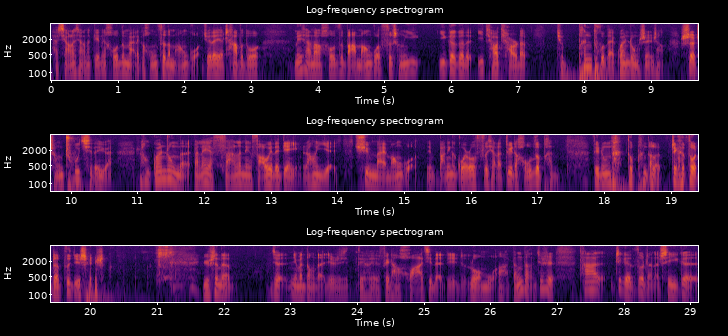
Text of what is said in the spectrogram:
他想了想，他给那猴子买了个红色的芒果，觉得也差不多，没想到猴子把芒果撕成一一个个的一条条的，就喷吐在观众身上，射程出奇的远，然后观众呢本来也烦了那个乏味的电影，然后也去买芒果，把那个果肉撕下来对着猴子喷。最终呢，都喷到了这个作者自己身上。于是呢，就你们懂的，就是最后非常滑稽的这落幕啊，等等。就是他这个作者呢，是一个，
